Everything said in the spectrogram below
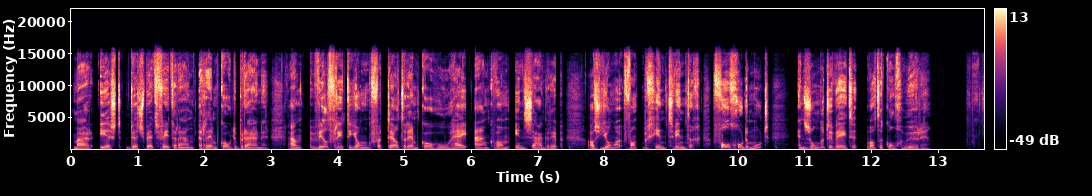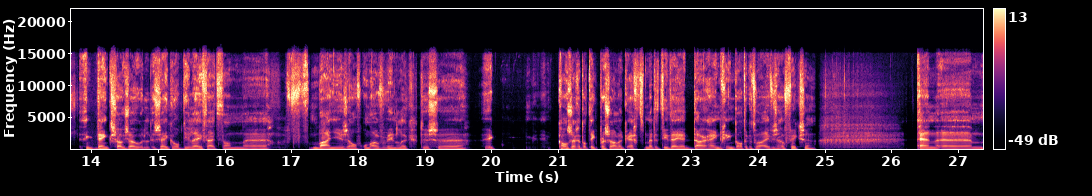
Maar eerst Dutchbed-veteraan Remco de Bruyne. Aan Wilfried de Jong vertelt Remco hoe hij aankwam in Zagreb. Als jongen van begin twintig, vol goede moed en zonder te weten wat er kon gebeuren ik denk sowieso, zeker op die leeftijd, dan uh, baan je jezelf onoverwinnelijk. Dus uh, ik kan zeggen dat ik persoonlijk echt met het idee daarheen ging dat ik het wel even zou fixen. En uh,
